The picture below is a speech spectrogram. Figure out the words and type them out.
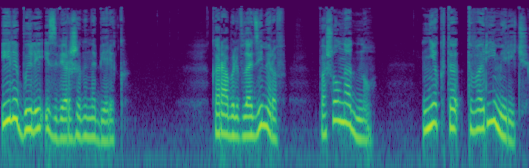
или были извержены на берег. Корабль Владимиров пошел на дно — Некто Творимерич,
